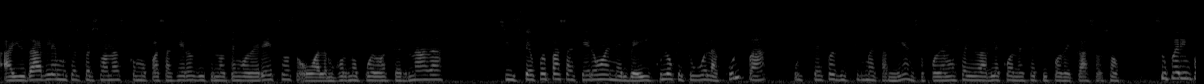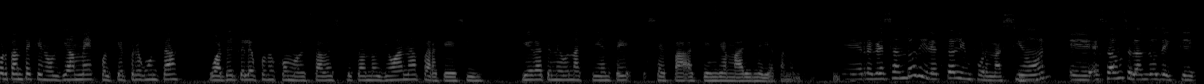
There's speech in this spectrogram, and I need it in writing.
ayudarle. Muchas personas como pasajeros dicen no tengo derechos o a lo mejor no puedo hacer nada. Si usted fue pasajero en el vehículo que tuvo la culpa, usted fue víctima también. So podemos ayudarle con ese tipo de casos. So, súper importante que nos llame cualquier pregunta, guarde el teléfono como estaba explicando Joana para que si llega a tener un accidente sepa a quién llamar inmediatamente. Eh, regresando directo a la información, eh, estábamos hablando de que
